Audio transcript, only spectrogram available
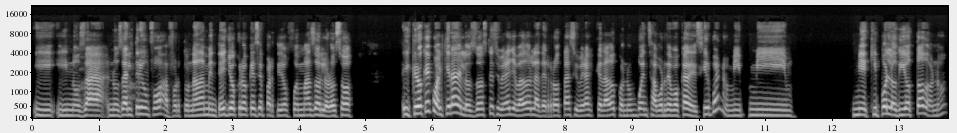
y, y, nos, da, nos da el triunfo. Afortunadamente, yo creo que ese partido fue más doloroso y creo que cualquiera de los dos que se hubiera llevado la derrota se hubiera quedado con un buen sabor de boca de decir, bueno, mi, mi, mi equipo lo dio todo, ¿no?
